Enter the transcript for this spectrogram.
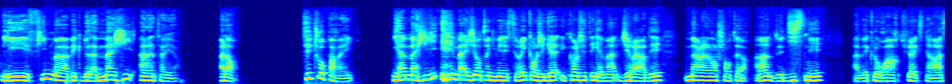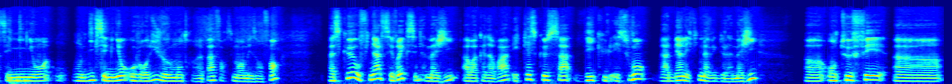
les films avec de la magie à l'intérieur. Alors, c'est toujours pareil. Il y a magie et magie entre guillemets. C'est vrai quand quand j'étais gamin, j'ai regardé Merlin l'Enchanteur hein, de Disney avec Laura Arthur, etc. C'est mignon. On, dit que c'est mignon. Aujourd'hui, je ne le montrerai pas forcément à mes enfants. Parce que au final, c'est vrai que c'est de la magie, abracadabra, et qu'est-ce que ça véhicule? Et souvent, regarde bien les films avec de la magie, euh, on te fait un,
